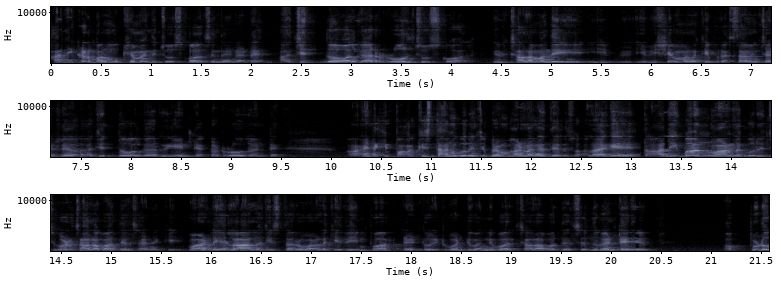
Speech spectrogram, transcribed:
కానీ ఇక్కడ మనం ముఖ్యమైనది చూసుకోవాల్సింది ఏంటంటే అజిత్ దోవల్ గారు రోల్ చూసుకోవాలి. చాలా మంది ఈ ఈ విషయం మనకి ప్రస్తావించట్లేదు. అజిత్ దోవల్ గారు ఏంటి అక్కడ రోల్ అంటే ఆయనకి పాకిస్తాన్ గురించి బ్రహ్మాండంగా తెలుసు. అలాగే తాలిబాన్ వాళ్ళ గురించి కూడా చాలా బాగా తెలుసు ఆయనకి. వాళ్ళు ఎలా ఆలోచిస్తారో వాళ్ళకి ఏది ఇంపార్టెంట్ ఇటువంటివన్నీ వారికి చాలా బాగా తెలుసు. ఎందుకంటే అప్పుడు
